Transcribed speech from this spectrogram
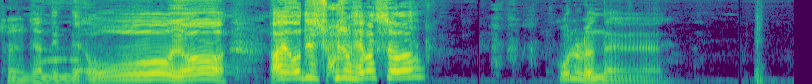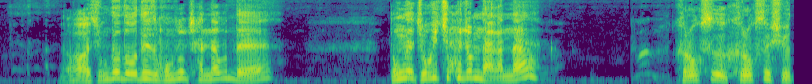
천연잔디인데, 오, 야, 아니, 어디서 축구 좀 해봤어? 골을 넣네. 아, 중도도 어디서 공좀 찼나 본데? 동네 조기 축구 좀 나갔나? 크록스, 크록스 슛.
